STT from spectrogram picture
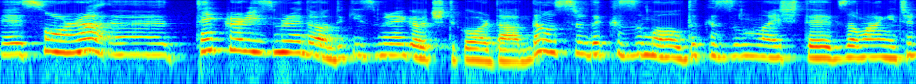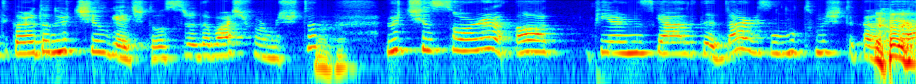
E, sonra e, tekrar İzmir'e döndük. İzmir'e göçtük oradan da. O sırada kızım oldu. Kızımla işte zaman geçirdik. Aradan 3 yıl geçti. O sırada başvurmuştuk. 3 yıl sonra aa PR'ınız geldi dediler. Biz unutmuştuk. hatta.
